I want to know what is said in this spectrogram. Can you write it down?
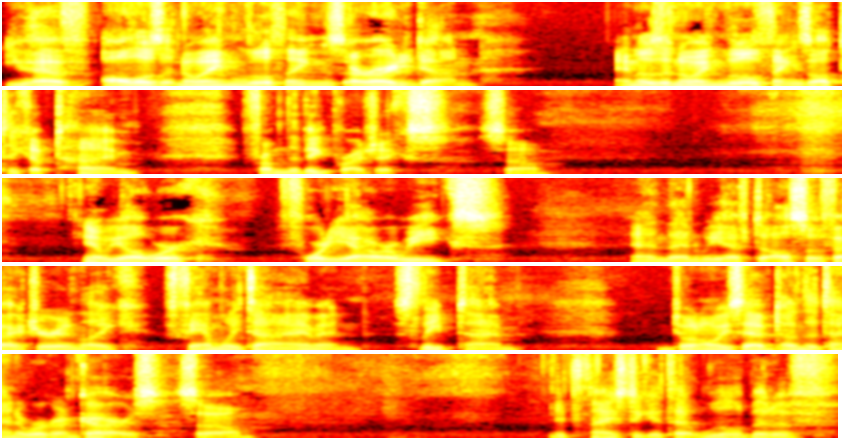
you have all those annoying little things are already done, and those annoying little things all take up time from the big projects. So you know, we all work 40 hour weeks and then we have to also factor in like family time and sleep time. Don't always have tons of time to work on cars. So it's nice to get that little bit of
